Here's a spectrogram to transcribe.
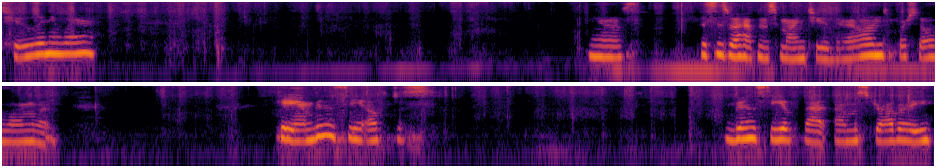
2 anywhere. Yes. This is what happens to mine too. They're on for so long that... Okay, I'm gonna see, I'll just... I'm gonna see if that um, strawberry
